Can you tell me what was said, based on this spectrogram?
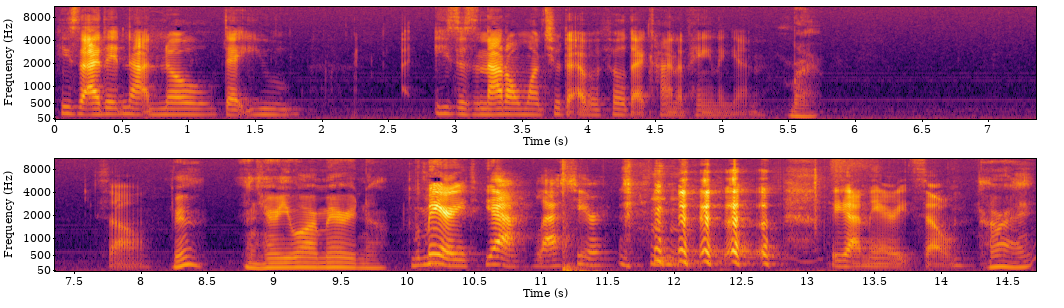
He said, I did not know that you he says, and I don't want you to ever feel that kind of pain again. Right. So Yeah. And here you are married now. we're married. Yeah, last year we got married. So All right.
